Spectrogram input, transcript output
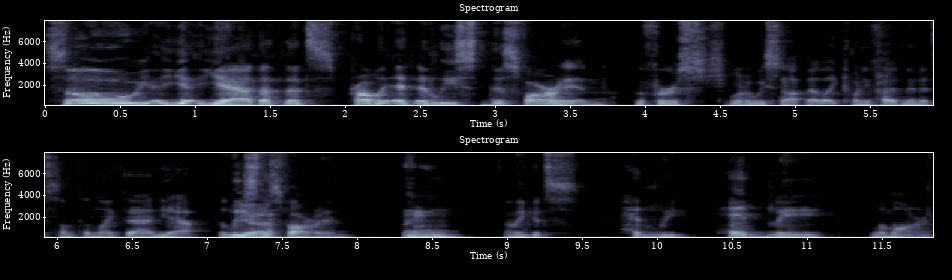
So yeah, yeah, that that's probably at, at least this far in the first. What do we stop at? Like twenty five minutes, something like that. Yeah, at least Yeah. this far in. I think it's Hedley Hedley Lamarr.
